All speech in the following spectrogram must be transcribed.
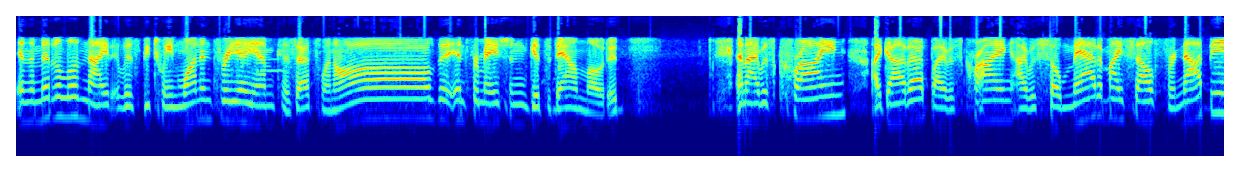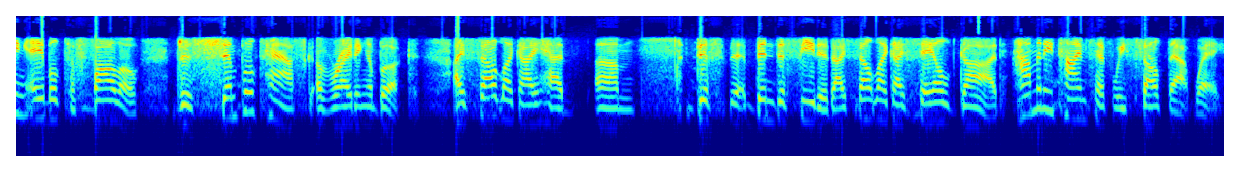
in the middle of the night. It was between 1 and 3 a.m. because that's when all the information gets downloaded. And I was crying. I got up. I was crying. I was so mad at myself for not being able to follow this simple task of writing a book. I felt like I had um, def- been defeated. I felt like I failed God. How many times have we felt that way?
